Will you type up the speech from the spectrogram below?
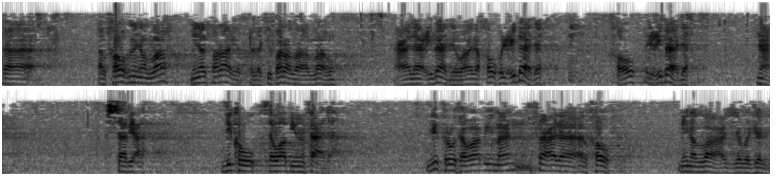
فالخوف من الله من الفرائض التي فرضها الله على عباده وهذا خوف العبادة خوف العبادة. نعم. السابعة. ذكر ثواب من فعله ذكر ثواب من فعل الخوف من الله عز وجل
